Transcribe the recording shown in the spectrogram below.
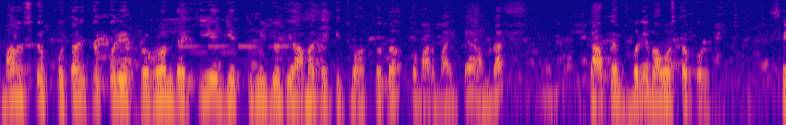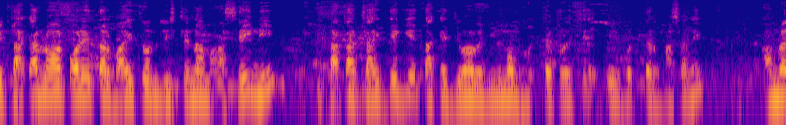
মানুষকে প্রতারিত করে প্রোগ্রাম দেখিয়ে যে তুমি যদি আমাকে কিছু অর্থ দাও, তোমার বাড়িটা আমরা কাউকে ধরে ব্যবস্থা করব। সে টাকা নেওয়ার পরে তার বাড়ি তো লিস্টে নাম আসেইনি। টাকা চাইতে গিয়ে তাকে যেভাবে নির্মম হত্যা করেছে, এই হত্যার ভাষা নেই। আমরা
